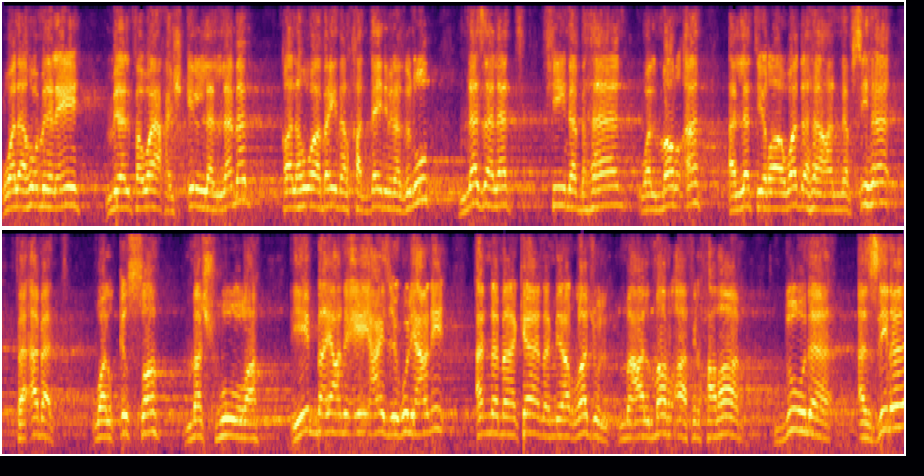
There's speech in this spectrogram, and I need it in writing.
ولا هو من الإيه؟ من الفواحش. إلا اللمم قال هو بين الحدين من الذنوب. نزلت في نبهان والمرأة التي راودها عن نفسها فأبت والقصة مشهورة. يبقى يعني إيه؟ عايز يقول يعني أن ما كان من الرجل مع المرأة في الحرام دون الزنا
